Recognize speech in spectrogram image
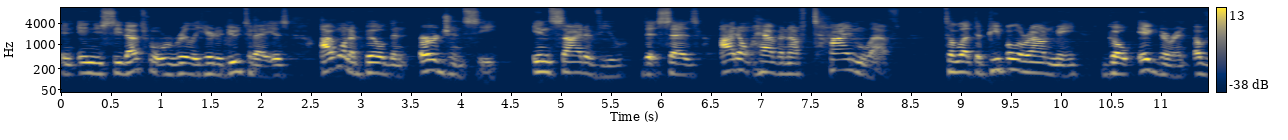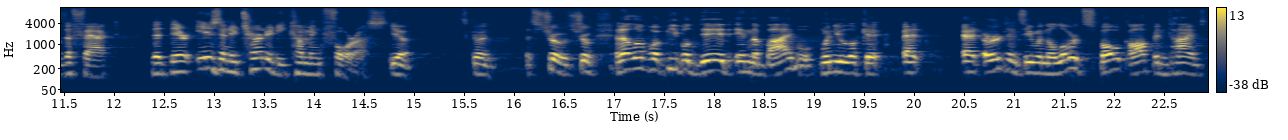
And, and you see, that's what we're really here to do today is I want to build an urgency inside of you that says, I don't have enough time left to let the people around me go ignorant of the fact that there is an eternity coming for us. Yeah, it's good. It's true. It's true. And I love what people did in the Bible when you look at at at urgency. When the Lord spoke, oftentimes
